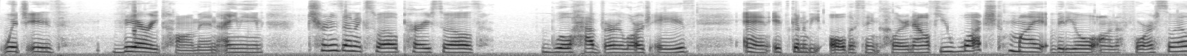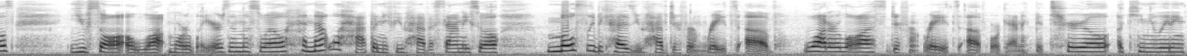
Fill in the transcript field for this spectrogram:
which is very common. I mean, chernozemic soil, prairie soils will have very large A's and it's going to be all the same color. Now, if you watched my video on forest soils, you saw a lot more layers in the soil, and that will happen if you have a sandy soil mostly because you have different rates of water loss, different rates of organic material accumulating.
